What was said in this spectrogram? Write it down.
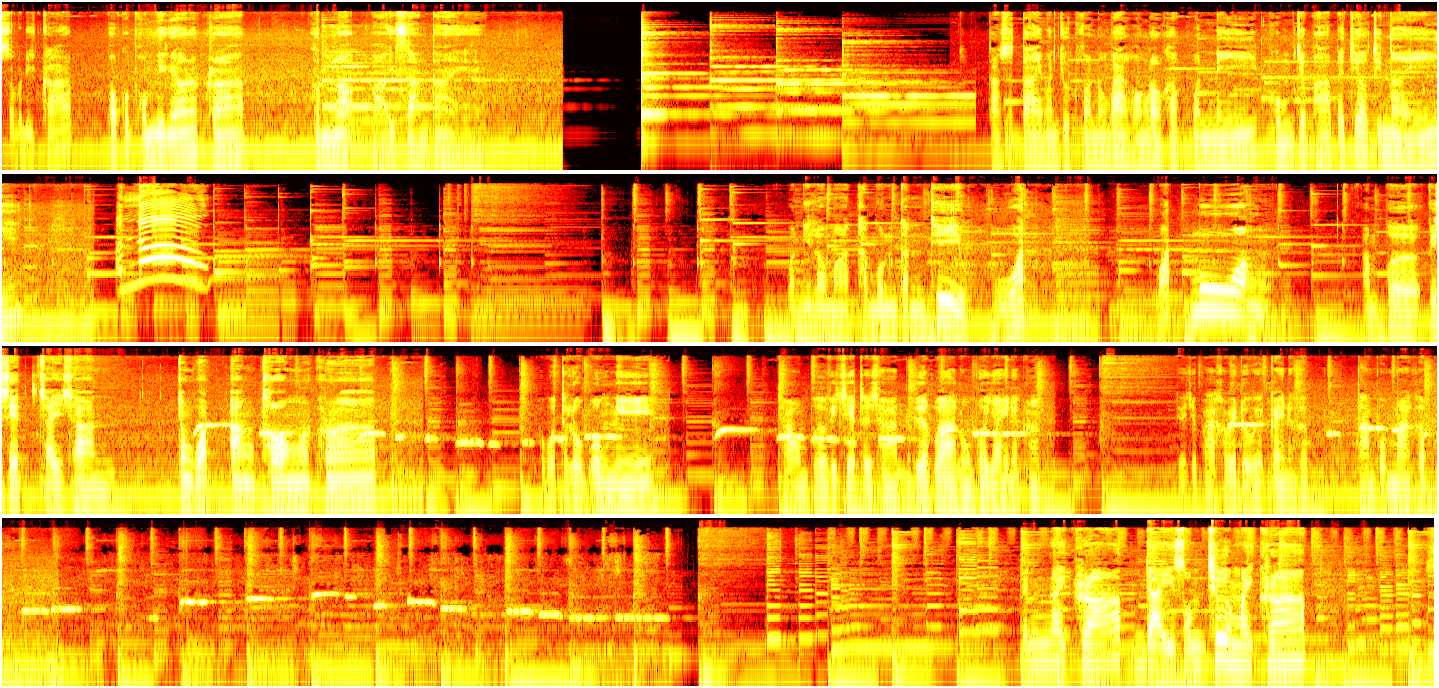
สวัสดีครับ พบกับผมอีกแล้วนะครับ คุณเลาะป่าอีสานใต้ ตามสไตล์มันหยุดวันว่างๆของเราครับ วันนี้ผมจะพาไปเที่ยวที่ไหนวันนี้เรามาทำบุญกันที่วัด วัดม่วง อำเภอวิเศษชัยชาญ จังหวัดอ่างทองนะครับ พระพุทธรูปองค์นี้ ชาวอำเภอวิเศษชัยชาญเรียกว่าหลวงพ่อใหญ่นะครับ เดี๋ยวจะพาเข้าไปดูใกล้ๆนะครับ ตามผมมาครับเป็นไงครับ ใหญ่สมชื่อไหมครับ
